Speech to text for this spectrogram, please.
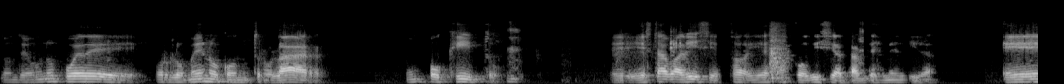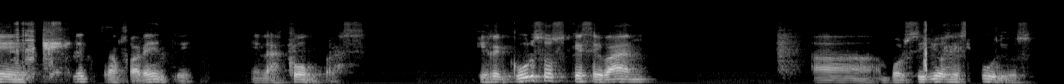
donde uno puede por lo menos controlar un poquito eh, esta avaricia y esta codicia tan desmedida es transparente en las compras y recursos que se van a bolsillos espurios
